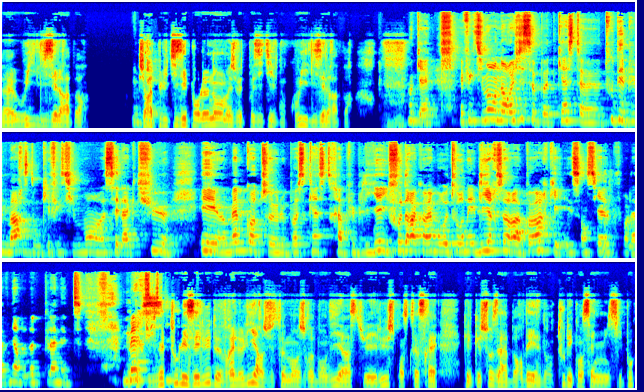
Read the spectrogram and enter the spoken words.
oui, lisez le rapport. J'aurais pu l'utiliser pour le nom, mais je veux être positif. Donc oui, lisez le rapport. Ok. Effectivement, on enregistre ce podcast euh, tout début mars, donc effectivement, euh, c'est l'actu. Et euh, même quand le podcast sera publié, il faudra quand même retourner lire ce rapport qui est essentiel pour l'avenir de notre planète. Merci. disais, tous les élus devraient le lire, justement. Je rebondis, hein, si tu es élu, je pense que ça serait quelque chose à aborder dans tous les conseils municipaux.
